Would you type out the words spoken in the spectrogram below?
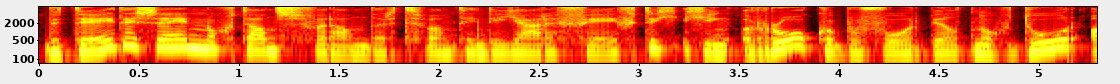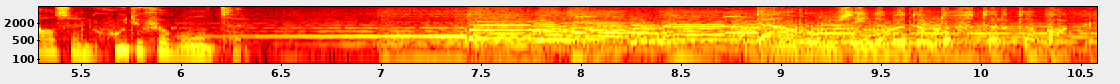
De tijden zijn nogthans veranderd, want in de jaren 50 ging roken bijvoorbeeld nog door als een goede gewoonte. Daarom zingen we de lof der tabak.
